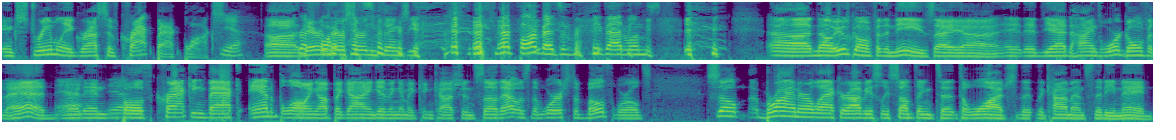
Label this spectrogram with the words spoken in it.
extremely aggressive crackback blocks. Yeah. Uh, there there are certain things. Yeah. Matt Favre had some pretty bad ones. Uh, no, he was going for the knees. I uh, it, it, you had Hines Ward going for the head, Yeah, and, and yeah. both cracking back and blowing up a guy and giving him a concussion. So that was the worst of both worlds. So Brian Urlacher, obviously something to to watch. The, the comments that he made.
